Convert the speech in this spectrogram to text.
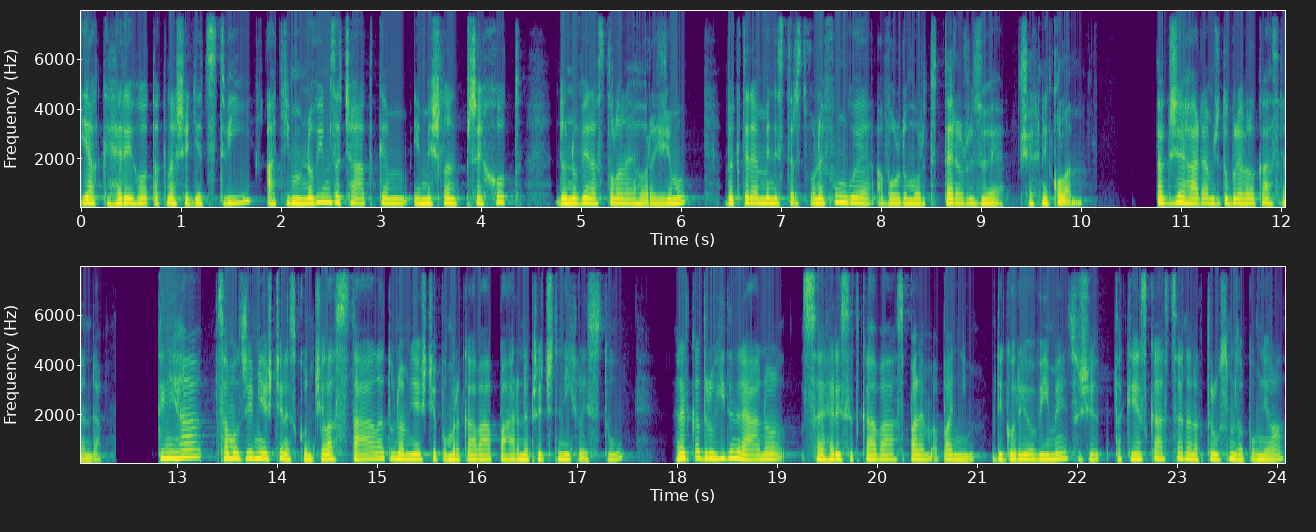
jak Harryho, tak naše dětství a tím novým začátkem je myšlen přechod do nově nastoleného režimu, ve kterém ministerstvo nefunguje a Voldemort terorizuje všechny kolem. Takže hádám, že to bude velká sranda. Kniha samozřejmě ještě neskončila, stále tu na mě ještě pomrkává pár nepřečtených listů. Hnedka druhý den ráno se Harry setkává s panem a paním Digoriovými, což je taky hezká scéna, na kterou jsem zapomněla.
